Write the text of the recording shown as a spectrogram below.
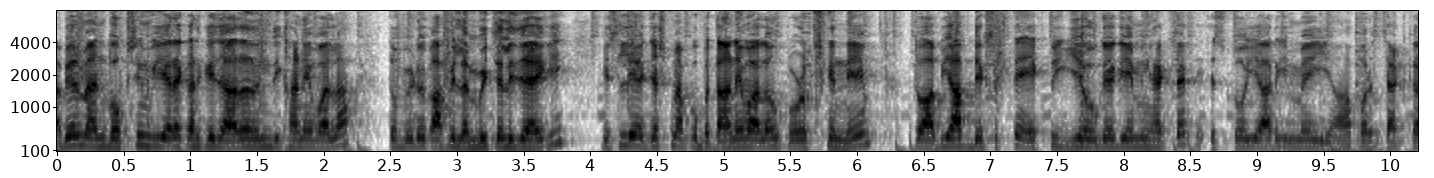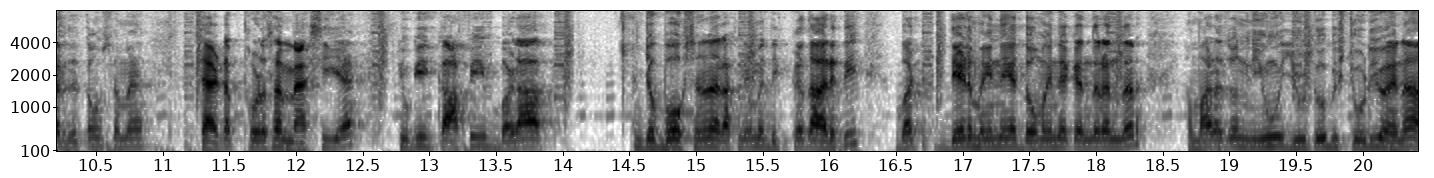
अभी मैं अनबॉक्सिंग वगैरह करके ज़्यादा दिन दिखाने वाला तो वीडियो काफ़ी लंबी चली जाएगी। इसलिए जस्ट मैं आपको बताने वाला हूँ प्रोडक्ट्स के नेम तो अभी आप देख सकते हैं, एक तो ये हो गया गेमिंग हेडसेट इसको यार मैं यहाँ पर सेट कर देता हूँ। उस समय सेटअप थोड़ा सा मैसी है, क्योंकि काफ़ी बड़ा जो बॉक्स है ना, रखने में दिक्कत आ रही थी बट डेढ़ महीने या दो महीने के अंदर अंदर हमारा जो न्यू यूट्यूब स्टूडियो है ना,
